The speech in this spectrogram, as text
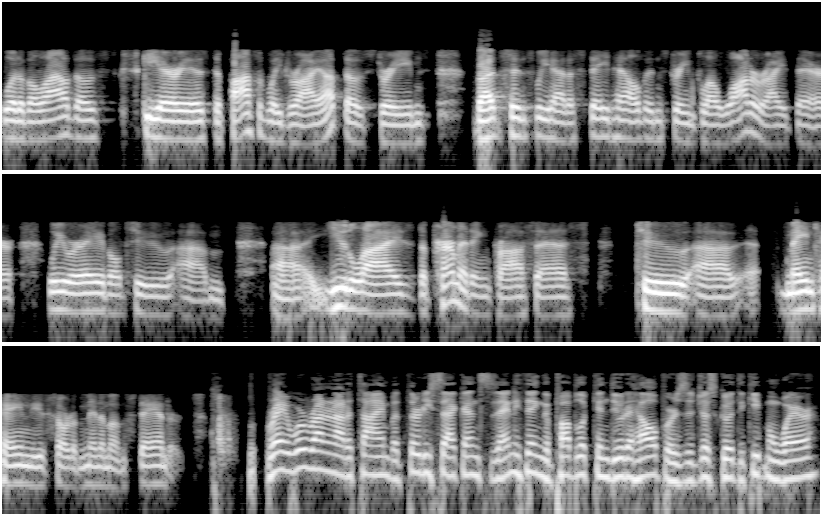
would have allowed those ski areas to possibly dry up those streams. But since we had a state held in stream flow water right there, we were able to um, uh, utilize the permitting process to uh, maintain these sort of minimum standards. Ray, we're running out of time, but 30 seconds. Is anything the public can do to help, or is it just good to keep them aware?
